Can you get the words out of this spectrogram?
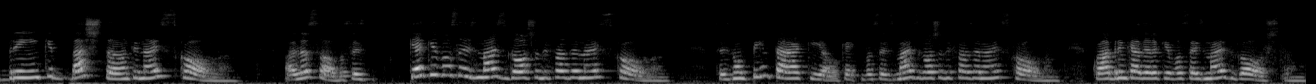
brinque bastante na escola. Olha só, vocês, o que é que vocês mais gostam de fazer na escola? Vocês vão pintar aqui, ó, o que é que vocês mais gostam de fazer na escola. Qual a brincadeira que vocês mais gostam?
